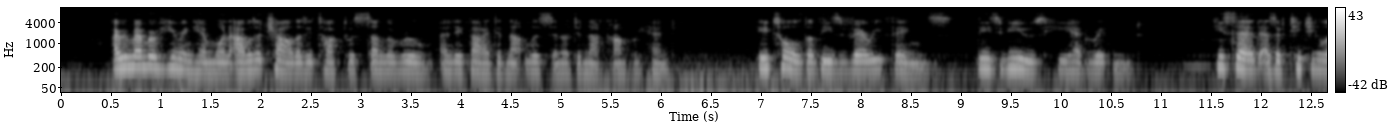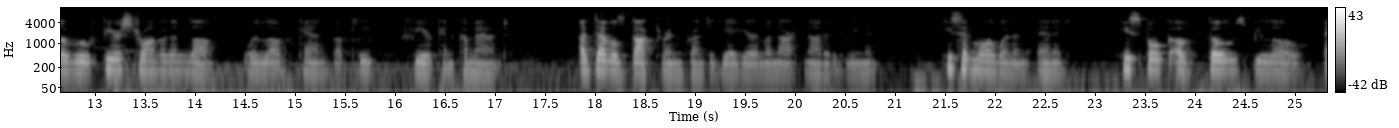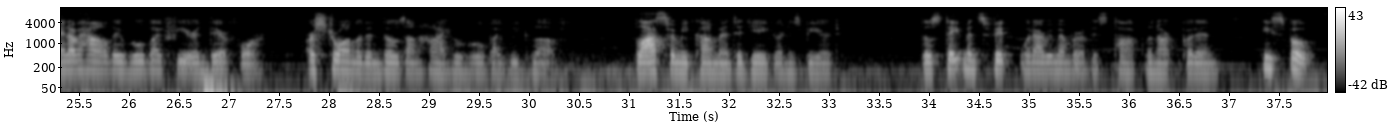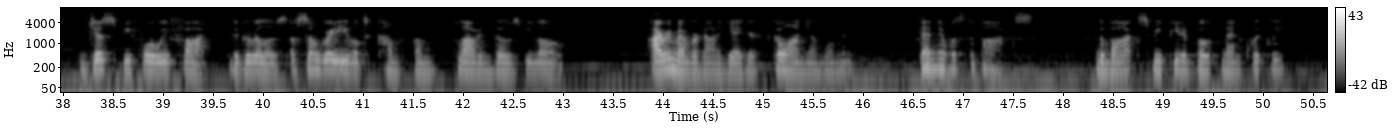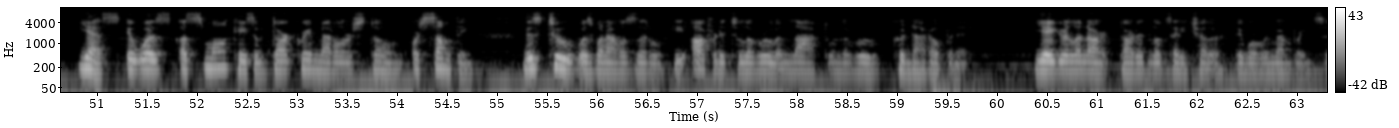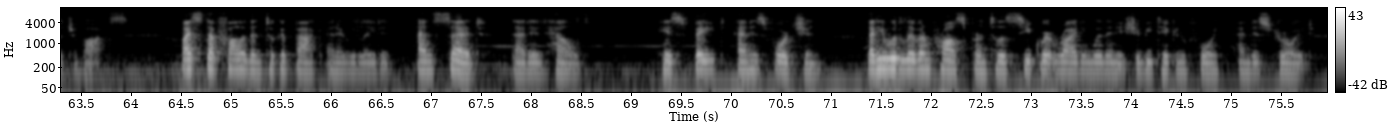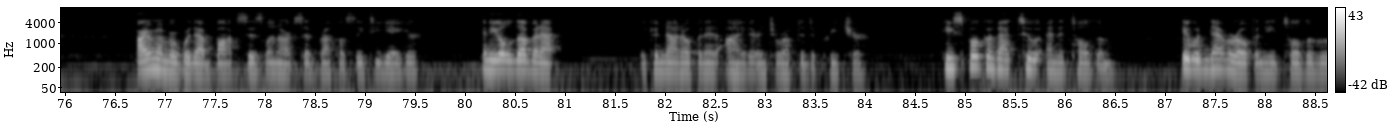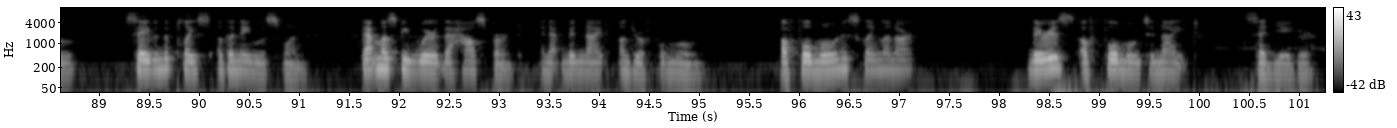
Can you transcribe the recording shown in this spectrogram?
I remember hearing him when I was a child as he talked to his son Leroux, and they thought I did not listen or did not comprehend. He told of these very things, these views he had written. He said, as if teaching Leroux, fear stronger than love, where love can but plead, fear can command. A devil's doctrine, grunted Jaeger, and Lanark nodded agreement. He said more, when on Enid. He spoke of those below, and of how they rule by fear, and therefore are stronger than those on high who rule by weak love. Blasphemy, commented Jaeger in his beard. Those statements fit what I remember of his talk, Lanark put in. He spoke, just before we fought the guerrillas, of some great evil to come from flouting those below. I remember, nodded Jaeger. Go on, young woman. Then there was the box. The box, repeated both men quickly. Yes, it was a small case of dark grey metal or stone, or something this, too, was when I was little. He offered it to Larue and laughed when Larue could not open it. Jaeger and Lanark darted looks at each other. They were remembering such a box. My stepfather then took it back, and it related, and said that it held his fate and his fortune, that he would live and prosper until the secret writing within it should be taken forth and destroyed. I remember where that box is, Lanark said breathlessly to Jaeger. In the old oven at... We could not open it either, interrupted the preacher. He spoke of that too, and had told him. It would never open, he told Leroux, save in the place of the nameless one. That must be where the house burned, and at midnight under a full moon. A full moon? exclaimed Lanark. There is a full moon tonight, said Jaeger.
